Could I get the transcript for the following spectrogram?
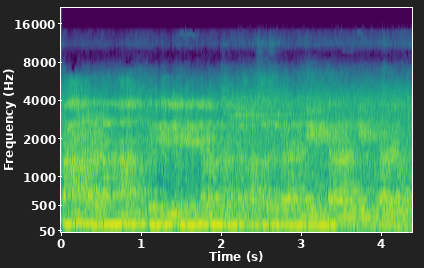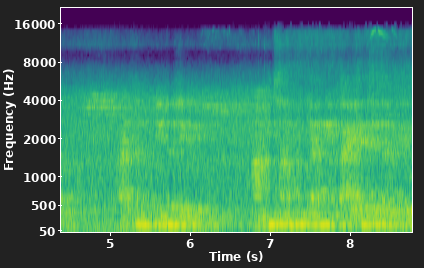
काम करताना कधी कधी फिर्यादी सांगतात असं असं करा हे करा हे हे करायला अडचण तिथंच येते. आम्ही सांगतो की आम्ही कायद्याचे सरकारी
